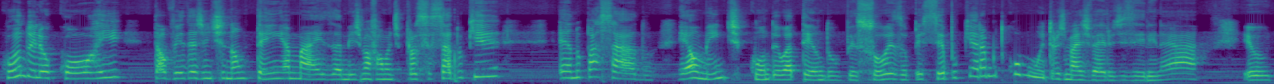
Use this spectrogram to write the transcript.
quando ele ocorre, talvez a gente não tenha mais a mesma forma de processar do que é no passado. Realmente, quando eu atendo pessoas, eu percebo que era muito comum entre os mais velhos dizerem, né? Ah, eu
